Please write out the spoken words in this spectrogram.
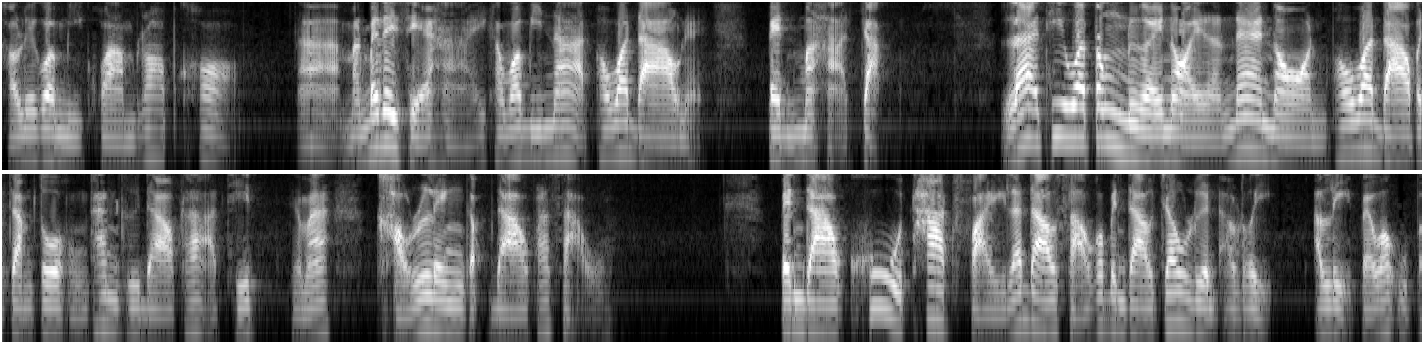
เขาเรียกว่ามีความรอบคอบอ่ามันไม่ได้เสียหายคำว่าวินาศเพราะว่าดาวเนี่ยเป็นมหาจักร และที่ว่าต้องเหนื่อยหน่อยนะแน่นอน เพราะว่าดาวประจำตัวของท่านคือดาวพระอาทิตย์ใช่ไหมเขาเล็งกับดาวพระเสาร์ เป็นดาวคู่ธาตุไฟ และดาวเสาก็เป็นดาวเจ้าเรือนอริ อริแปลว่าอุป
